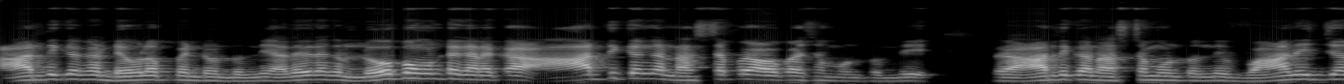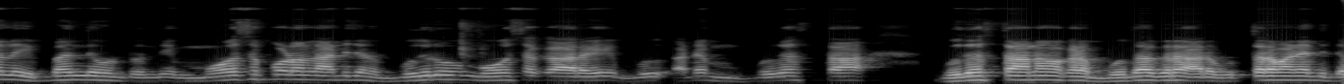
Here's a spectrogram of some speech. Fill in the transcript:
ఆర్థికంగా డెవలప్మెంట్ ఉంటుంది. అదేవిధంగా లోపం ఉంటే కనుక ఆర్థికంగా నష్టపోయే అవకాశం ఉంటుంది. ఆర్థిక నష్టం ఉంటుంది. వాణిజ్యంలో ఇబ్బంది ఉంటుంది. మోసపోవడం లాంటి బుధుడు మోసకారి బు- అంటే బుధస్థా బుధస్థానం అక్కడ బుధగ్రహ ఉత్తరం అనేది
